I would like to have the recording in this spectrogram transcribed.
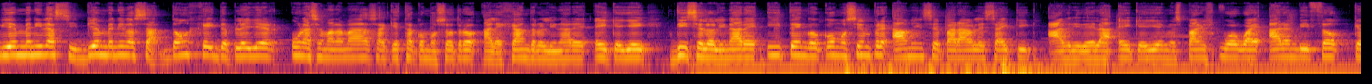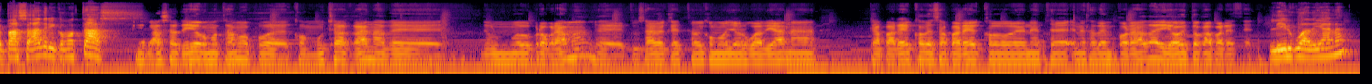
bienvenidas y bienvenidos a Don't Hate the Player. Una semana más, aquí está con vosotros Alejandro Linares, a.k.a. Díselo Linares. Y tengo como siempre a mi inseparable psychic Adri Dela, a.k.a. mi Spanish Worldwide R&B Zog. ¿Qué pasa Adri? ¿Cómo estás? ¿Qué pasa tío? ¿Cómo estamos? Pues con muchas ganas de, un nuevo programa. tú sabes que estoy como George Guadiana que aparezco, desaparezco en, este, en esta temporada y hoy toca aparecer. ¿Lil Guadiana?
